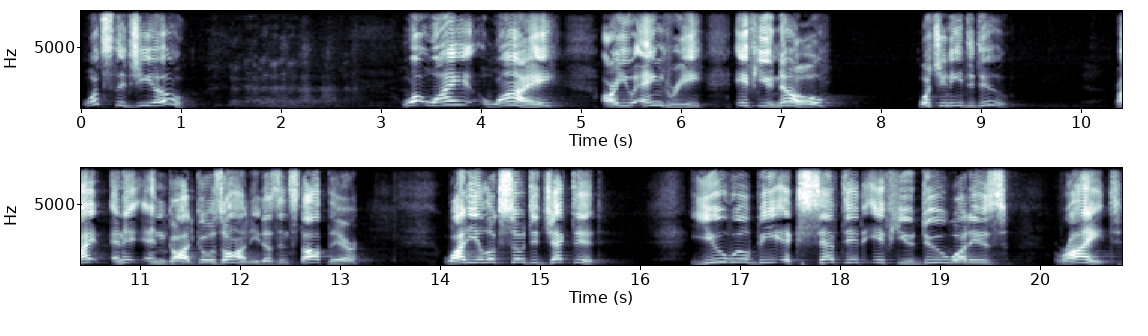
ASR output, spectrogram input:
what's the go? what why why are you angry if you know what you need to do?" Right? And it, and God goes on. He doesn't stop there. Why do you look so dejected? You will be accepted if you do what is right.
